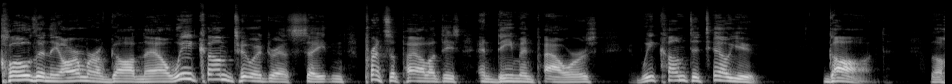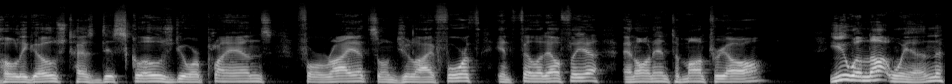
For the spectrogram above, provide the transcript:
Clothed in the armor of God now, we come to address Satan, principalities, and demon powers. We come to tell you God, the Holy Ghost, has disclosed your plans for riots on July 4th in Philadelphia and on into Montreal. You will not win,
